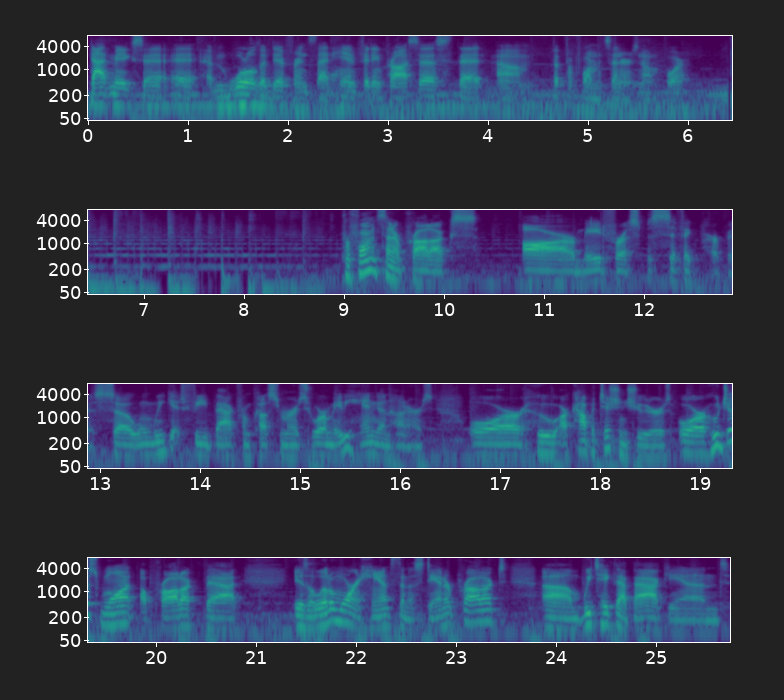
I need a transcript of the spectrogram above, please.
that makes a, a, a, world of difference, that hand fitting process that um, the Performance Center is known for. Performance Center products are made for a specific purpose. So when we get feedback from customers who are maybe handgun hunters or who are competition shooters or who just want a product that is a little more enhanced than a standard product, um, we take that back and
